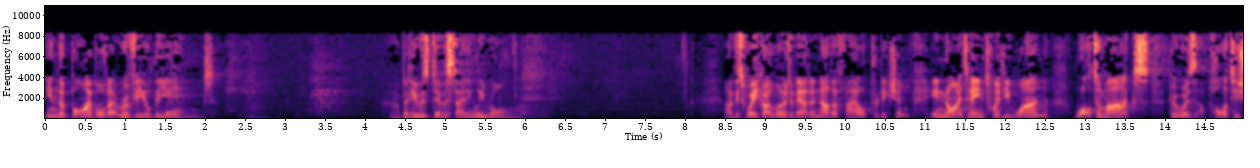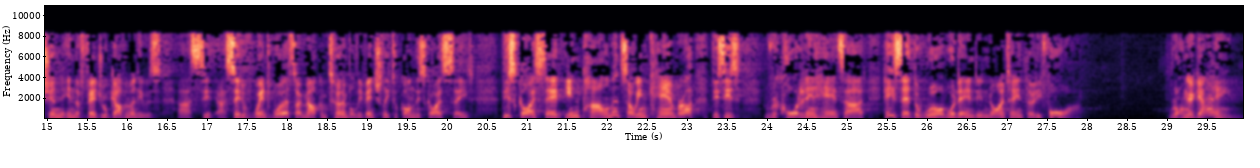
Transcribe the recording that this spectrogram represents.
in the Bible that revealed the end. But he was devastatingly wrong. Uh, this week I learnt about another failed prediction. In 1921, Walter Marks, who was a politician in the federal government, he was uh, seat, uh, seat of Wentworth, so Malcolm Turnbull eventually took on this guy's seat. This guy said in Parliament, so in Canberra, this is recorded in Hansard, he said the world would end in 1934. Wrong again.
